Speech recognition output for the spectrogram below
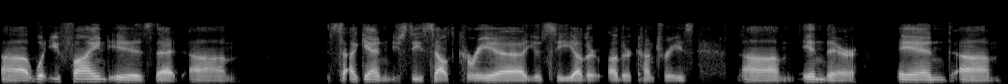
uh, what you find is that um, again, you see South Korea, you see other other countries um, in there, and um,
